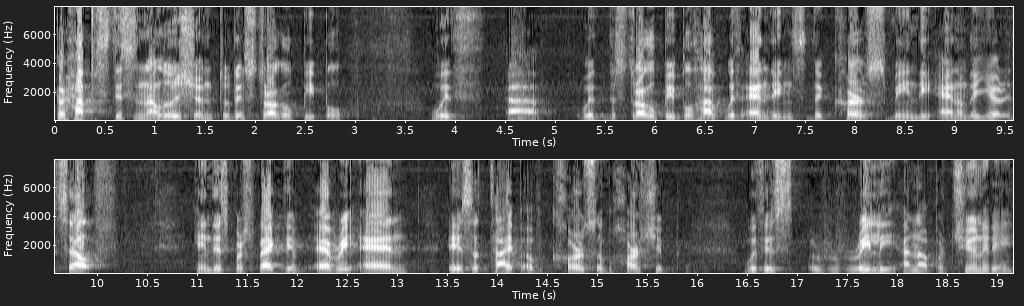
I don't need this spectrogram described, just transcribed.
Perhaps this is an allusion to the struggle people with, uh, with the struggle people have with endings, the curse being the end of the year itself. In this perspective, every end is a type of curse of hardship, which is really an opportunity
